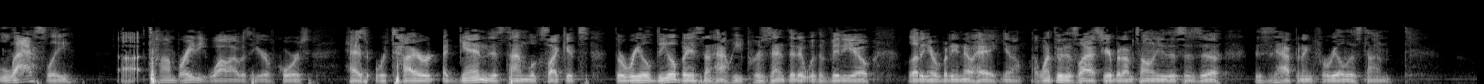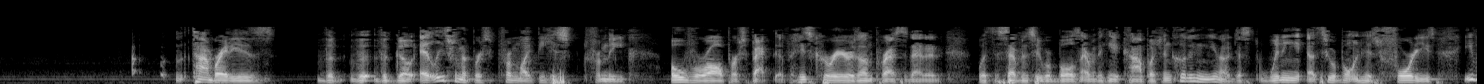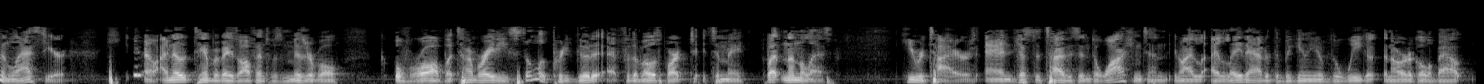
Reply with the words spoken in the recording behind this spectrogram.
Lastly, uh, Tom Brady, while I was here, of course, has retired again. This time looks like it's the real deal based on how he presented it with a video letting everybody know, hey, you know, I went through this last year, but I'm telling you this is uh this is happening for real this time. Tom Brady is the the, the goat, at least from the pers- from like the his, from the overall perspective. His career is unprecedented with the seven Super Bowls and everything he accomplished, including, you know, just winning a Super Bowl in his 40s, even last year. You know, I know Tampa Bay's offense was miserable overall, but Tom Brady still looked pretty good at, for the most part to, to me. But nonetheless, he retires. And just to tie this into Washington, you know, I, I laid out at the beginning of the week an article about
